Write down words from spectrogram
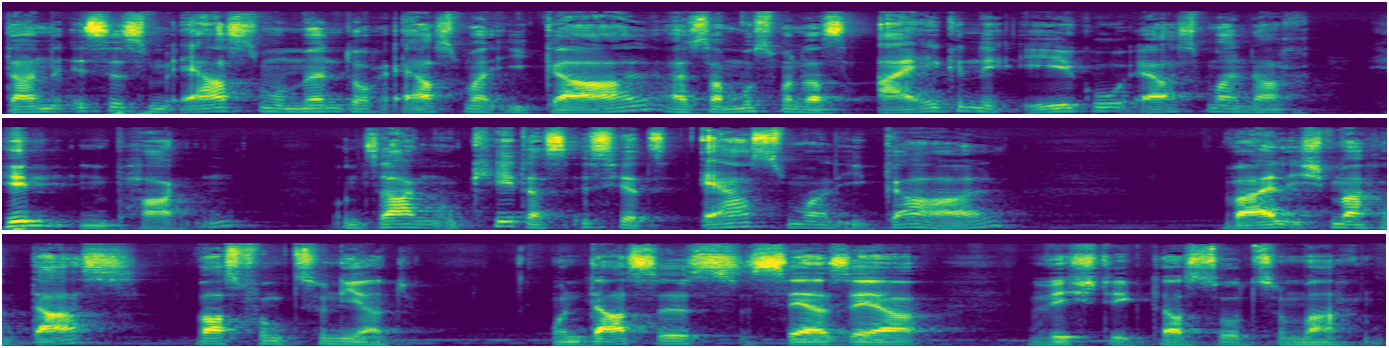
dann ist es im ersten Moment doch erstmal egal. Also da muss man das eigene Ego erstmal nach hinten packen und sagen, okay, das ist jetzt erstmal egal, weil ich mache das, was funktioniert. Und das ist sehr, sehr wichtig, das so zu machen.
